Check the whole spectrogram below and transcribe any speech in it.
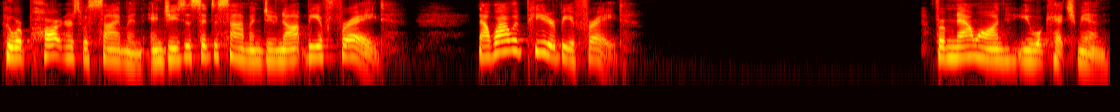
who were partners with Simon. And Jesus said to Simon, Do not be afraid. Now, why would Peter be afraid? From now on, you will catch men.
